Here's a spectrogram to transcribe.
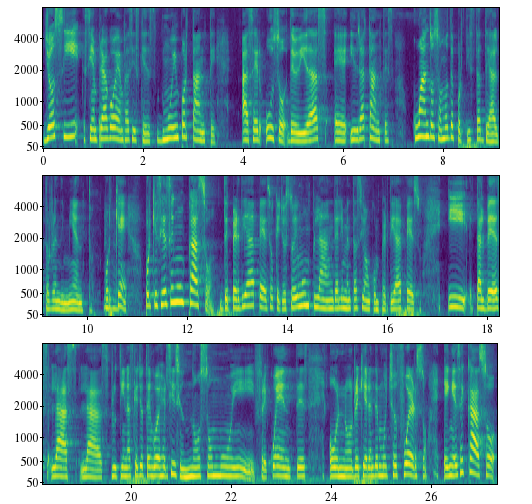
Yo sí siempre hago énfasis que es muy importante hacer uso de bebidas eh, hidratantes cuando somos deportistas de alto rendimiento. ¿Por qué? Porque si es en un caso de pérdida de peso, que yo estoy en un plan de alimentación con pérdida de peso y tal vez las, las rutinas que yo tengo de ejercicio no son muy frecuentes o no requieren de mucho esfuerzo, en ese caso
